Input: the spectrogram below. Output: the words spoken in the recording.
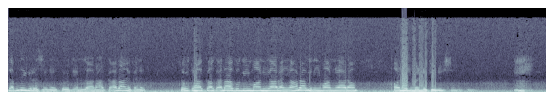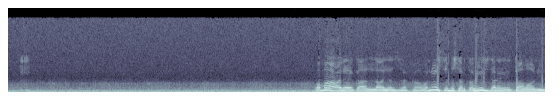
تبلیغ رسینے تو وہ انذار حق ادا کنے تو تے حق ادا کو ایمان یارا یارا کہ ایمان نے یارا انج منتی نہیں وما علیک اللہ یزکا. و نیست مصر تو ہیچ ذرے تاوانی.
